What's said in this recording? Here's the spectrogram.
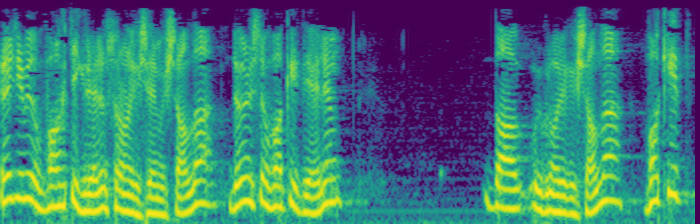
Önce bir vakti girelim sonra geçelim inşallah. Dönüşte vakit diyelim. Daha uygun olacak inşallah. Vakit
